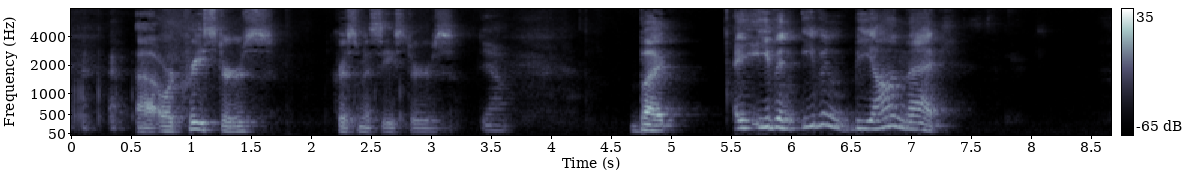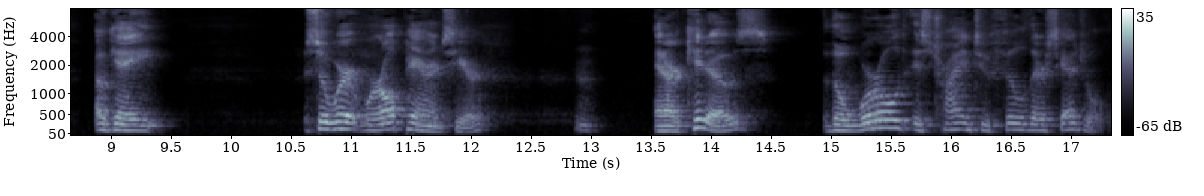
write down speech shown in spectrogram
uh, or Creasters, Christmas, Easter's. Yeah. But even even beyond that, okay. So we're we're all parents here, hmm. and our kiddos the world is trying to fill their schedule.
